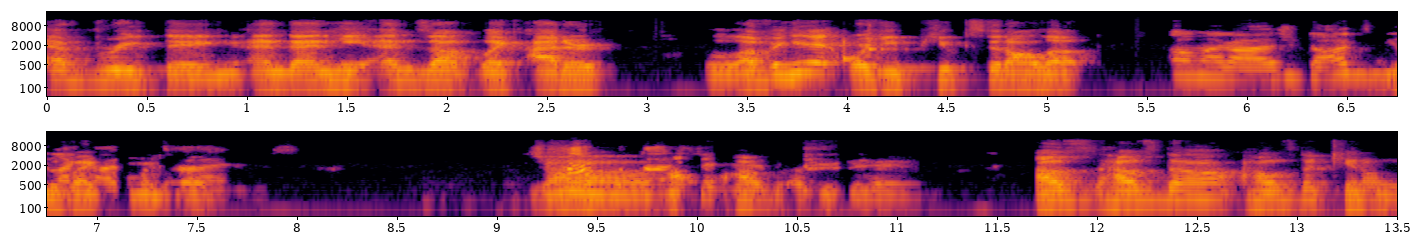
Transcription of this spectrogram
everything and then he ends up like either loving it or he pukes it all up. Oh my gosh, dogs be like, like, that oh sometimes. Jonna, how, how's? How's how's the how's the kiddo?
